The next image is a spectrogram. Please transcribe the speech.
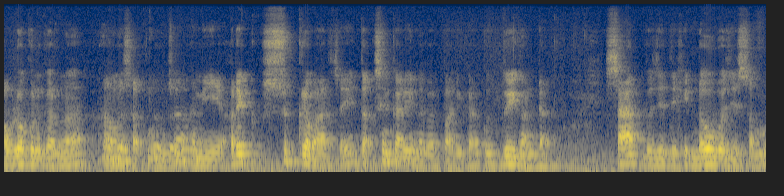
अवलोकन गर्न आउन सक्नुहुन्छ। हामी हरेक शुक्रबार चाहिँ दक्षिणकाली नगरपालिकाको दुई घन्टा सात बजेदेखि नौ बजेसम्म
